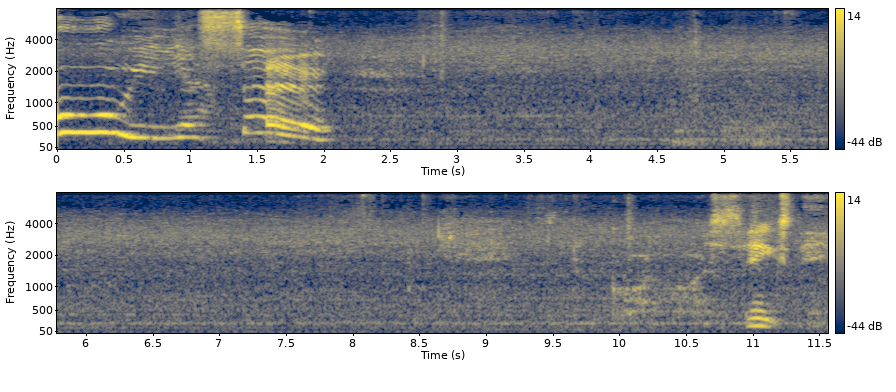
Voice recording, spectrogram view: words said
Ooh, yes, sir. 60.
